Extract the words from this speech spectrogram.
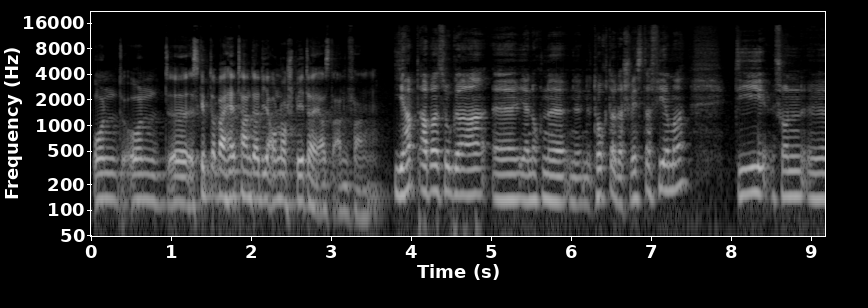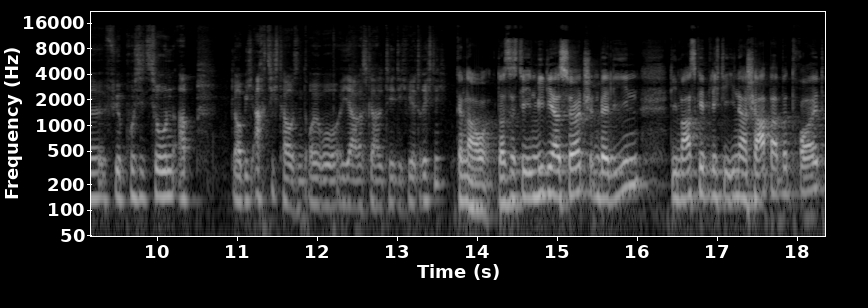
Und, und äh, es gibt aber Headhunter, die auch noch später erst anfangen. Ihr habt aber sogar äh, ja noch eine, eine, eine Tochter- oder Schwesterfirma, die schon äh, für Positionen ab, glaube ich, 80.000 Euro Jahresgehalt tätig wird, richtig? Genau, das ist die Inmedia Search in Berlin, die maßgeblich die Ina Schaper betreut.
